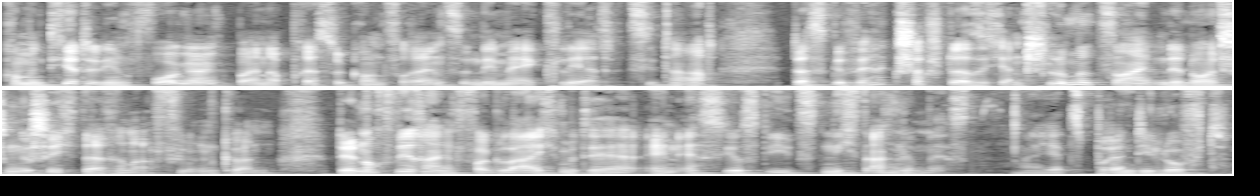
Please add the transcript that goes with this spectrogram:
kommentierte den Vorgang bei einer Pressekonferenz, in dem er erklärt, Zitat, dass Gewerkschafter sich an schlimme Zeiten der deutschen Geschichte erinnert fühlen können. Dennoch wäre ein Vergleich mit der NS-Justiz nicht angemessen. Jetzt brennt die Luft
